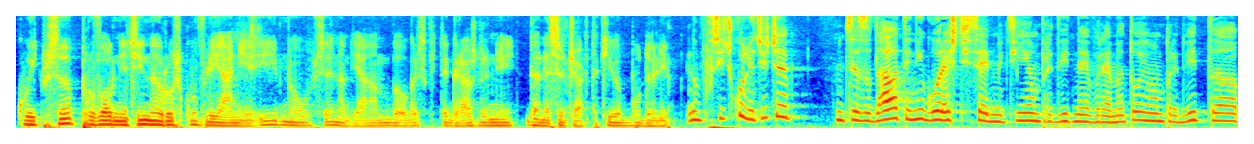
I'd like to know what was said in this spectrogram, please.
които са проводници на руско влияние. И много се надявам българските граждани да не са чак такива будали. Но по всичко личи, че се задават едни горещи седмици. Имам предвид не времето, имам предвид а,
